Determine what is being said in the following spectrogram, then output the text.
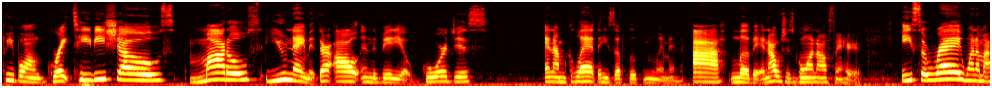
people on great TV shows, models, you name it. They're all in the video. Gorgeous. And I'm glad that he's uplifting women. I love it. And I was just going off in here. Issa Rae, one of my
